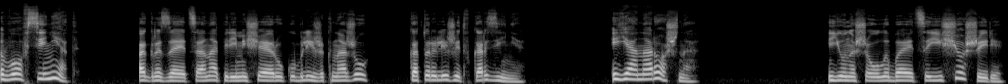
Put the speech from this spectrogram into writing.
«Вовсе нет», — огрызается она, перемещая руку ближе к ножу, который лежит в корзине. «Я нарочно». Юноша улыбается еще шире,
